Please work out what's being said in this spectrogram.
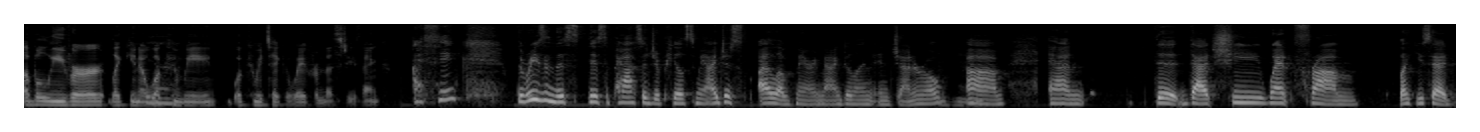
a believer. Like you know, yeah. what can we what can we take away from this? Do you think? I think the reason this this passage appeals to me, I just I love Mary Magdalene in general, mm-hmm. um, and the that she went from like you said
